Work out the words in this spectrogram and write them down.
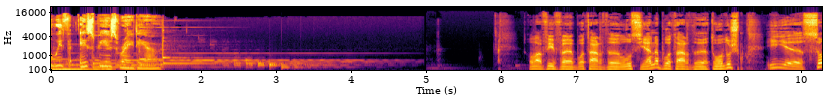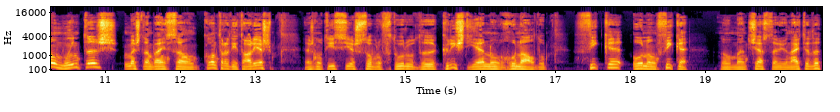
You're with SBS Radio. Olá, viva, boa tarde, Luciana, boa tarde a todos. E uh, são muitas, mas também são contraditórias, as notícias sobre o futuro de Cristiano Ronaldo. Fica ou não fica no Manchester United?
